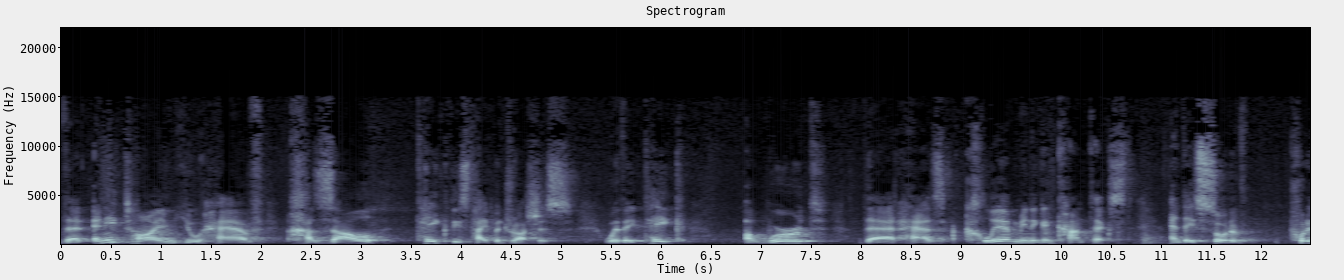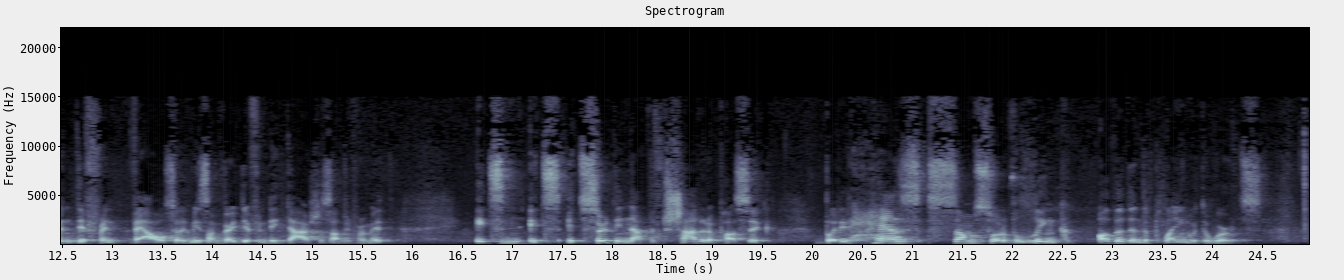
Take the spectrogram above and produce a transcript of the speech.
that anytime you have Chazal take these type of drushes, where they take a word that has a clear meaning and context, and they sort of put in different vowels, so it means something very different, they dash or something from it, it's, it's, it's certainly not the pshat of the pasuk, but it has some sort of link other than the playing with the words.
